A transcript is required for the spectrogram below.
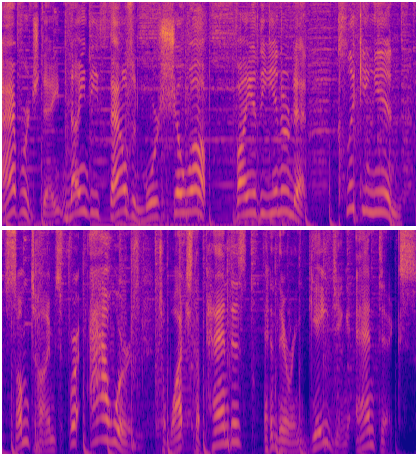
average day, 90,000 more show up via the internet, clicking in, sometimes for hours, to watch the pandas and their engaging antics.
